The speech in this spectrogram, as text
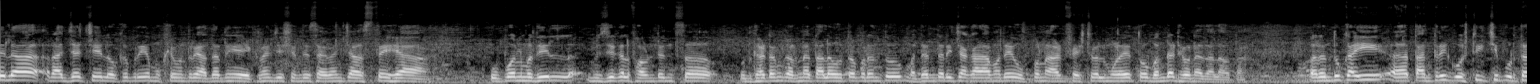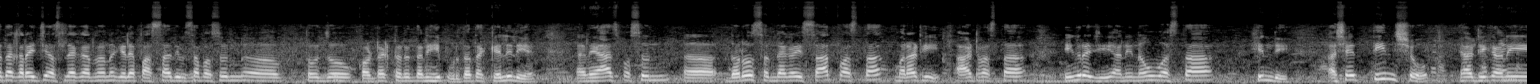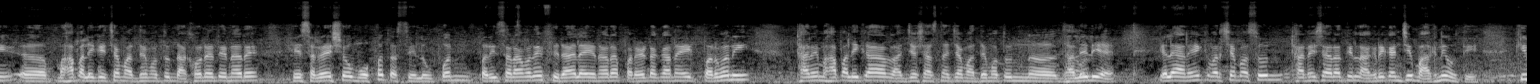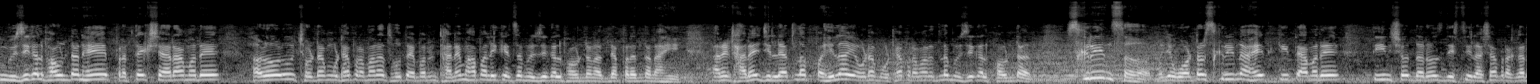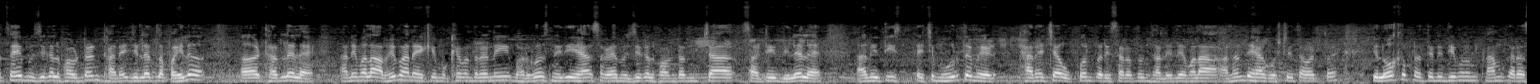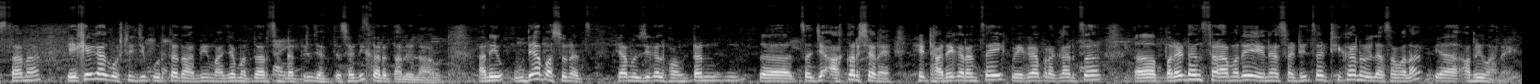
राज्याचे लोकप्रिय मुख्यमंत्री आदरणीय एकनाथजी शिंदे साहेबांच्या हस्ते ह्या उपनमधील म्युझिकल फाउंटेनचं उद्घाटन करण्यात आलं होतं परंतु मध्यंतरीच्या काळामध्ये उपन आर्ट फेस्टिवलमुळे तो बंद ठेवण्यात आला होता. परंतु काही तांत्रिक गोष्टीची पूर्तता करायची असल्याकारणानं गेल्या पाच सहा दिवसापासून तो जो कॉन्ट्रॅक्टर आहे त्यांनी ही पूर्तता केलेली आहे. आणि आजपासून दररोज संध्याकाळी सात वाजता मराठी आठ वाजता इंग्रजी आणि नऊ वाजता हिंदी असे तीन शो ह्या ठिकाणी महापालिकेच्या माध्यमातून दाखवण्यात येणारे हे सगळे शो मोफत असतील. उपवन परिसरामध्ये फिरायला येणाऱ्या पर्यटकांना एक पर्वणी ठाणे महापालिका राज्य शासनाच्या माध्यमातून झालेली आहे. गेल्या अनेक वर्षापासून ठाणे शहरातील नागरिकांची मागणी होती की म्युझिकल फाउंटन हे प्रत्येक शहरामध्ये हळूहळू छोट्या मोठ्या प्रमाणात होत आहे पण ठाणे महापालिकेचं म्युझिकल फाउंटन अद्यापर्यंत नाही. आणि ठाणे जिल्ह्यातलं पहिलं एवढ्या मोठ्या प्रमाणातलं म्युझिकल फाउंटन स्क्रीनसह म्हणजे वॉटर स्क्रीन आहे आहेत की त्यामध्ये तीन शो दररोज दिसतील अशा प्रकारचं हे म्युझिकल फाउंटन ठाणे जिल्ह्यातलं पहिलं ठरलेलं आहे. आणि मला अभिमान आहे की मुख्यमंत्र्यांनी भरघोस निधी ह्या सगळ्या म्युझिकल फाउंटनच्या साठी दिलेला आहे. आणि ती त्याची मुहूर्तमेळ ठाण्याच्या उपवन परिसरातून झालेली आहे. मला आनंद ह्या गोष्टीचा वाटतो आहे की लोकप्रतिनिधी म्हणून काम करत असताना एकेका गोष्टीची पूर्तता आम्ही माझ्या मतदारसंघातील जनतेसाठी करत आलेलो आहोत. आणि उद्यापासूनच ह्या म्युझिकल फाउंटनचं चं जे आकर्षण आहे हे ठाणेकरांचं एक वेगळ्या प्रकारचं पर्यटन पर्यटन स्थळामध्ये येण्यासाठीचं ठिकाण होईल असा मला या अभिमान आहे.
